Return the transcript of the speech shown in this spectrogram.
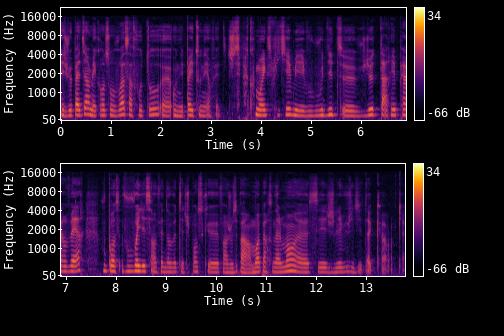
Et je veux pas dire, mais quand on voit sa photo, euh, on n'est pas étonné en fait. Je sais pas comment expliquer, mais vous vous dites euh, vieux taré pervers, vous pensez, vous voyez ça en fait dans votre tête. Je pense que, enfin, je sais pas. Hein, moi personnellement, euh, c'est, je l'ai vu, j'ai dit d'accord, ok,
